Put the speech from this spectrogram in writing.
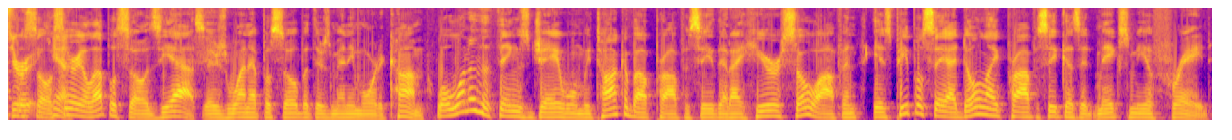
seri- Episode- yeah. serial episodes. Yes, there's one episode, but there's many more to come. Well, one of the things, Jay, when we talk about prophecy that I hear so often is people say I don't like prophecy because it makes me afraid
